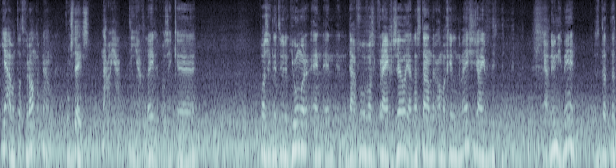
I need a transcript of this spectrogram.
ja, want dat verandert namelijk. Nog steeds. Nou ja, tien jaar geleden was ik, was ik natuurlijk jonger en, en, en daarvoor was ik vrijgezel. Ja, dan staan er allemaal gillende meisjes aan je. Ja, nu niet meer. Dus dat, dat,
